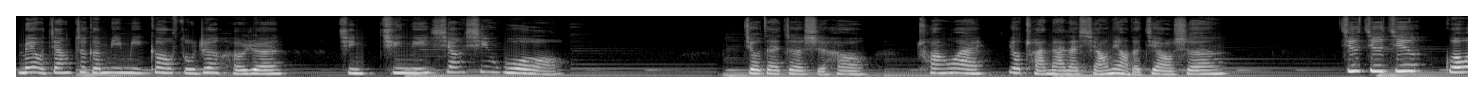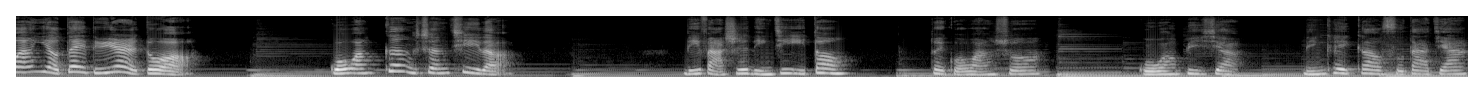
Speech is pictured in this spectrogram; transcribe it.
没有将这个秘密告诉任何人，请请您相信我。”就在这时候，窗外又传来了小鸟的叫声：“啾啾啾！”国王有对驴耳朵，国王更生气了。理发师灵机一动，对国王说：“国王陛下，您可以告诉大家，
